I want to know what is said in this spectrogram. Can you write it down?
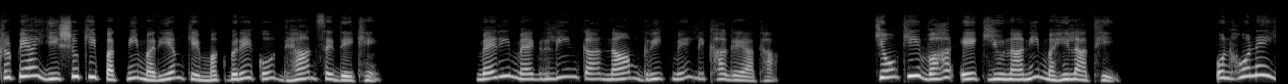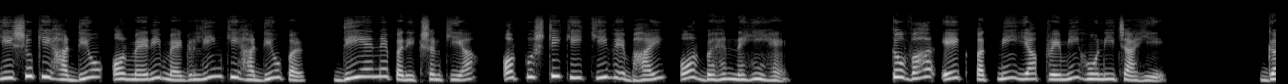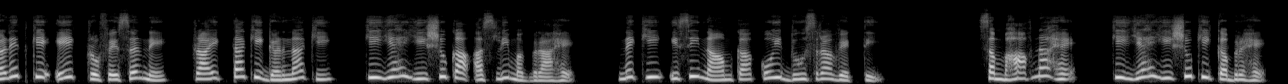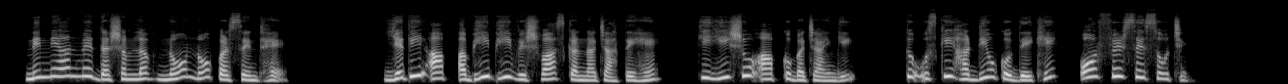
कृपया यीशु की पत्नी मरियम के मकबरे को ध्यान से देखें। मैरी मैगडलीन का नाम ग्रीक में लिखा गया था, क्योंकि वह एक यूनानी महिला थी। उन्होंने यीशु की हड्डियों और मैरी मैगडलीन की हड्डियों पर डीएनए परीक्षण किया और पुष्टि की कि वे भाई और बहन नहीं हैं। तो वह एक पत्नी या प्रेमी होनी चाहिए। गणित के एक प्रोफेसर ने प्रायिकता की गणना की कि यह यीशु का असली मकबरा है, न कि इसी नाम का कोई दूसरा व्यक्ति। संभावना है कि यह यीशु की कब्र है, निन्यानवे दशमलव नौ नौ परसेंट है। यदि आप अभी भी विश्वास करना चाहते हैं कि यीशु आपको बचाएँगे तो उसकी हड्डियों को देखें और फिर से सोचें।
